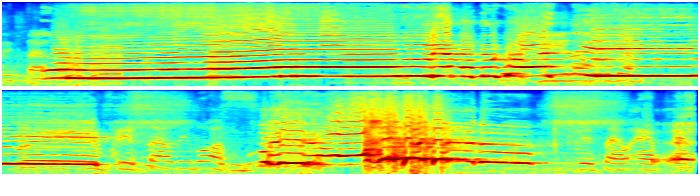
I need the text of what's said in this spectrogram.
Freestyle. Uh, lu lihat mobil gua anjing. Freestyle nih, bos. Free. Freestyle FF.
